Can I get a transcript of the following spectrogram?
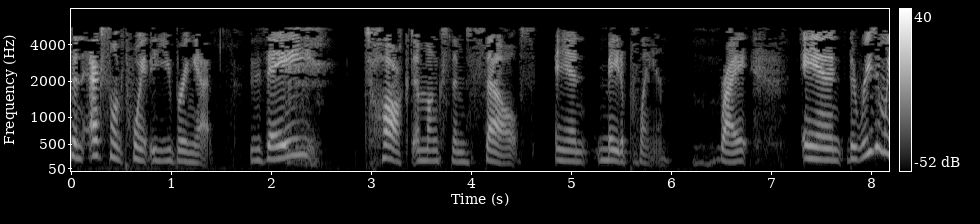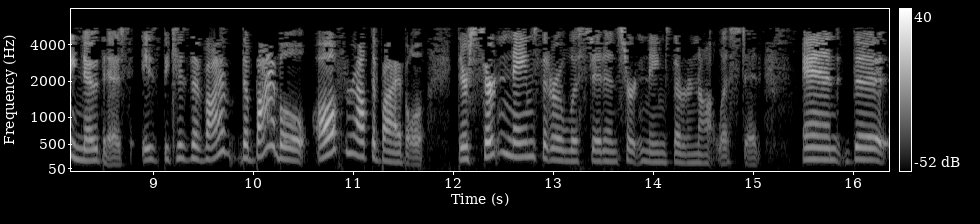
an excellent point that you bring up. They talked amongst themselves and made a plan, mm-hmm. right? And the reason we know this is because the the Bible, all throughout the Bible, there's certain names that are listed and certain names that are not listed. And the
